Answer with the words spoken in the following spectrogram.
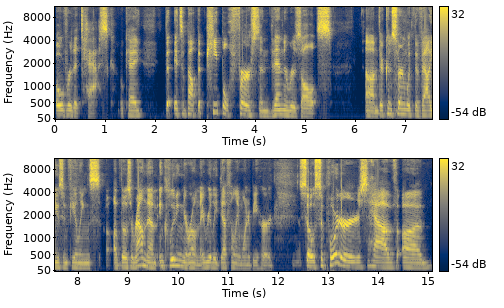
over the task okay? The, it's about the people first and then the results. Um, they're concerned with the values and feelings of those around them including their own. They really definitely want to be heard. Yep. so supporters have um,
